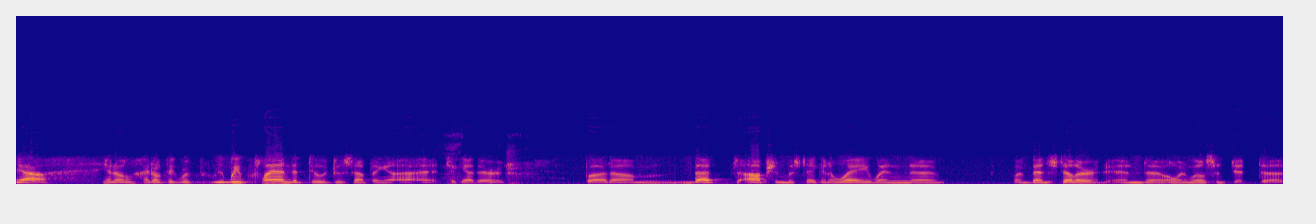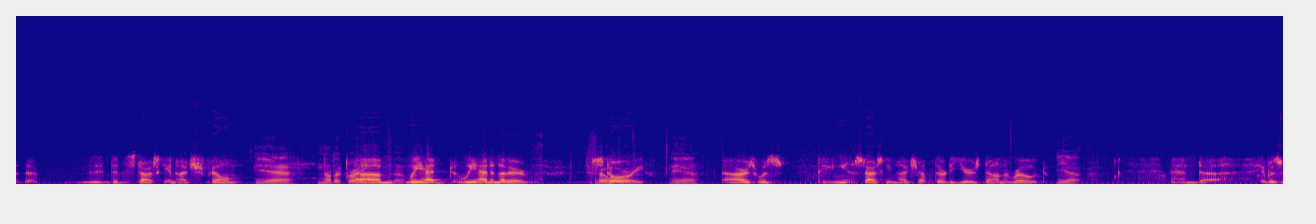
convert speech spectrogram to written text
yeah, you know, I don't think we we planned to do do something uh, together, but um, that option was taken away when uh, when Ben Stiller and uh, Owen Wilson did uh, the did the Starsky and Hutch film. Yeah, not a great Um, film. we had we had another Film story. Yeah, Ours was picking Starsky and Hutch up 30 years down the road yeah. and uh, it was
